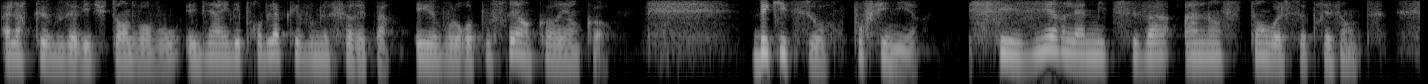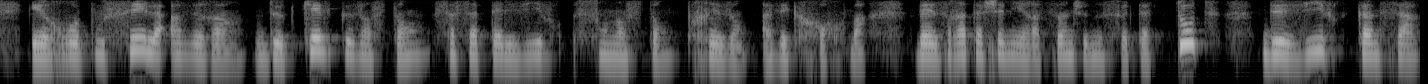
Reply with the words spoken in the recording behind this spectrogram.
alors que vous avez du temps devant vous, eh bien il est probable que vous ne le ferez pas. Et vous le repousserez encore et encore. Bekitsour, pour finir, saisir la mitzvah à l'instant où elle se présente et repousser la Avera de quelques instants, ça s'appelle vivre son instant présent avec Chorma. Bezrat Hashem Yirasson, je nous souhaite à toutes de vivre comme ça,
